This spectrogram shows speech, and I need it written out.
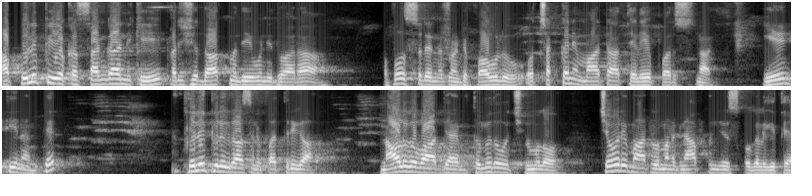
ఆ పిలిపి యొక్క సంఘానికి పరిశుద్ధాత్మ దేవుని ద్వారా అపోస్తుడైనటువంటి పౌలు ఓ చక్కని మాట తెలియపరుస్తున్నాడు. ఏంటి అంటే రాసిన పత్రిక నాలుగవ అధ్యాయం తొమ్మిదవ వచనములో చివరి మాటలు మనకు జ్ఞాపకం చేసుకోగలిగితే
